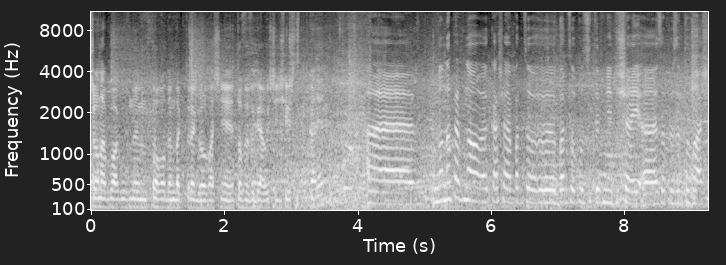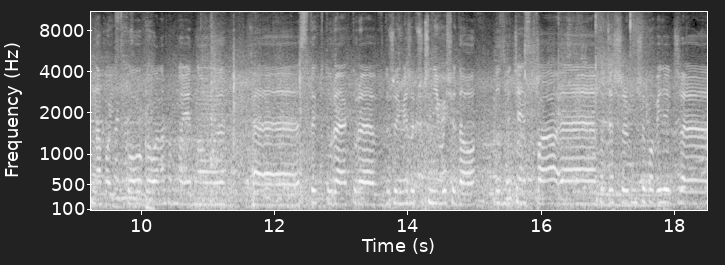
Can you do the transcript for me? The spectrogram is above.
Czy ona była głównym powodem, dla którego właśnie to Wy wygrałyście dzisiejsze spotkanie? E, No na pewno Kasia bardzo, bardzo pozytywnie dzisiaj e, zaprezentowała się na boisku. Była na pewno jedną e, z tych, które, które w dużej mierze przyczyniły się do, do zwycięstwa. E, Chociaż muszę powiedzieć, że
